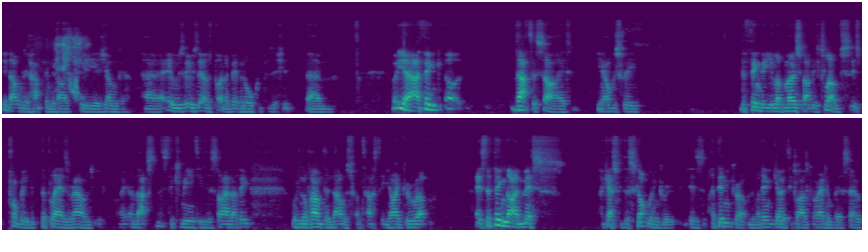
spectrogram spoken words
that would have happened if I was two years younger. Uh, it was it was I was put in a bit of an awkward position. Um, but yeah, I think uh, that aside, you know, obviously the thing that you love most about these clubs is probably the, the players around you, right? and that's, that's the community design. I think with Northampton that was fantastic. You know, I grew up. It's the thing that I miss, I guess, with the Scotland group is I didn't grow up with them. I didn't go to Glasgow or Edinburgh, so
